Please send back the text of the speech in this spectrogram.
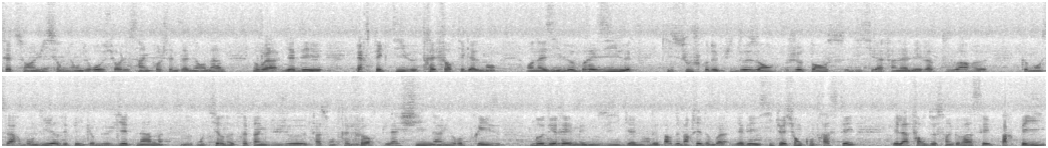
700 à 800 millions d'euros sur les cinq prochaines années en Inde. Donc voilà, il y a des perspectives très fortes également en Asie. Le Brésil, qui souffre depuis deux ans, je pense, d'ici la fin de l'année, va pouvoir commencer à rebondir. Des pays comme le Vietnam, on tire notre épingle du jeu de façon très forte. La Chine a une reprise modérée, mais nous y gagnons des parts de marché. Donc voilà, il y a des situations contrastées. Et la force de Saint-Gobain, c'est par pays.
